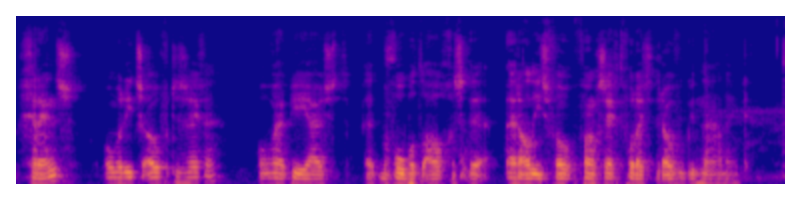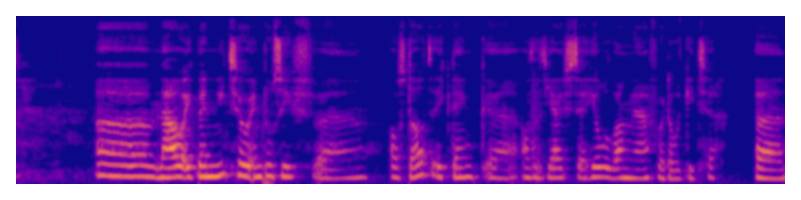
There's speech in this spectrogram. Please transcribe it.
grens om er iets over te zeggen? Of heb je juist het bijvoorbeeld al eh, er al iets van gezegd voordat je erover kunt nadenken? Ehm, nou, ik ben niet zo impulsief eh, als dat. Ik denk eh, altijd juist heel lang na voordat ik iets zeg. Eh,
